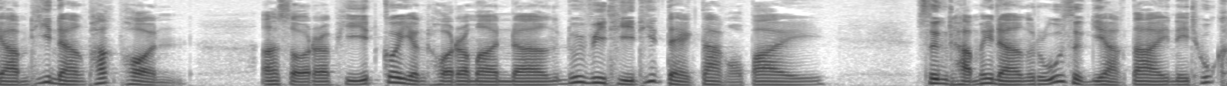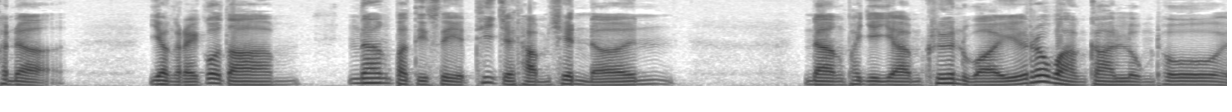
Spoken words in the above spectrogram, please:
ยามที่นางพักผ่อน อสรพิษก็ยังทรมานนางด้วยวิธีที่แตกต่างออกไป ซึ่งทำให้นางรู้สึกอยากตายในทุกขณะ อย่างไรก็ตาม นางปฏิเสธที่จะทำเช่นนั้น นางพยายามเคลื่อนไหวระหว่างการลงโทษ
